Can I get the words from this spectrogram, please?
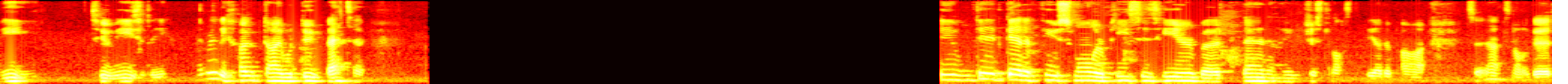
me too easily. I really hoped I would do better. We did get a few smaller pieces here, but then I just lost the other part, so that's not good.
